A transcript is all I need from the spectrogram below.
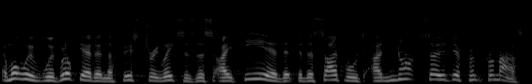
And what we've, we've looked at in the first three weeks is this idea that the disciples are not so different from us.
